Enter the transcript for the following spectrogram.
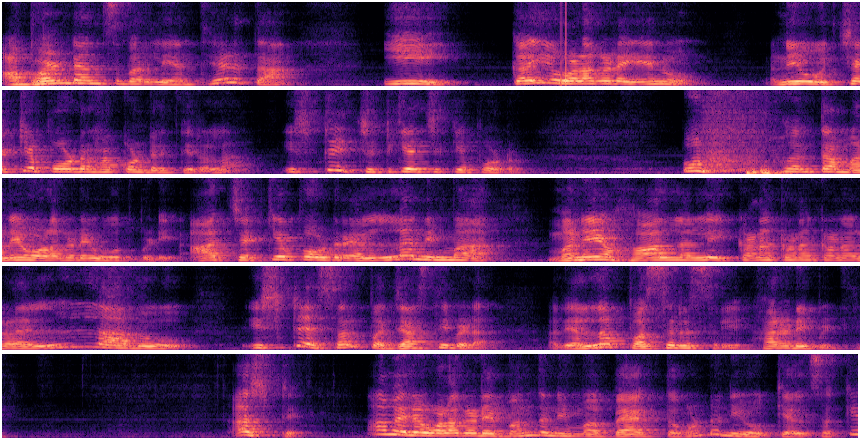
ಅಬಂಡೆನ್ಸ್ ಬರಲಿ ಅಂತ ಹೇಳ್ತಾ ಈ ಕೈ ಒಳಗಡೆ ಏನು ನೀವು ಚಕ್ಕೆ ಪೌಡರ್ ಹಾಕೊಂಡಿರ್ತೀರಲ್ಲ, ಇಷ್ಟೇ ಚಿಟಿಕೆ ಚಕ್ಕೆ ಪೌಡರ್ ಉಫ್, ಅಂತ ಮನೆ ಒಳಗಡೆ ಓದ್ಬಿಡಿ. ಆ ಚಕ್ಕೆ ಪೌಡರ್ ಎಲ್ಲ ನಿಮ್ಮ ಮನೆಯ ಹಾಲ್ನಲ್ಲಿ ಕಣ ಕಣ ಕಣಗಳೆಲ್ಲ ಅದು ಇಷ್ಟೇ, ಸ್ವಲ್ಪ ಜಾಸ್ತಿ ಬೇಡ. ಅದೆಲ್ಲ ಪಸರಿಸಲಿ, ಹರಡಿ ಬಿಡ್ಲಿ. ಅಷ್ಟೇ. ಆಮೇಲೆ ಒಳಗಡೆ ಬಂದು ನಿಮ್ಮ ಬ್ಯಾಗ್ ತಗೊಂಡು ನೀವು ಕೆಲಸಕ್ಕೆ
